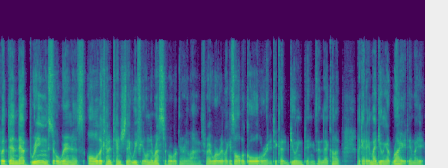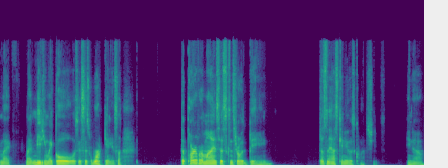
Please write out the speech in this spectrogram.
But then that brings to awareness all the kind of tension that we feel in the rest of our ordinary lives, right? Where we're like, it's all about goal oriented, kind of doing things. And that kind of, like, am I doing it right? Am I, am I, am I meeting my goals? Is this working? Not, the part of our minds that's concerned with being doesn't ask any of those questions, you know?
